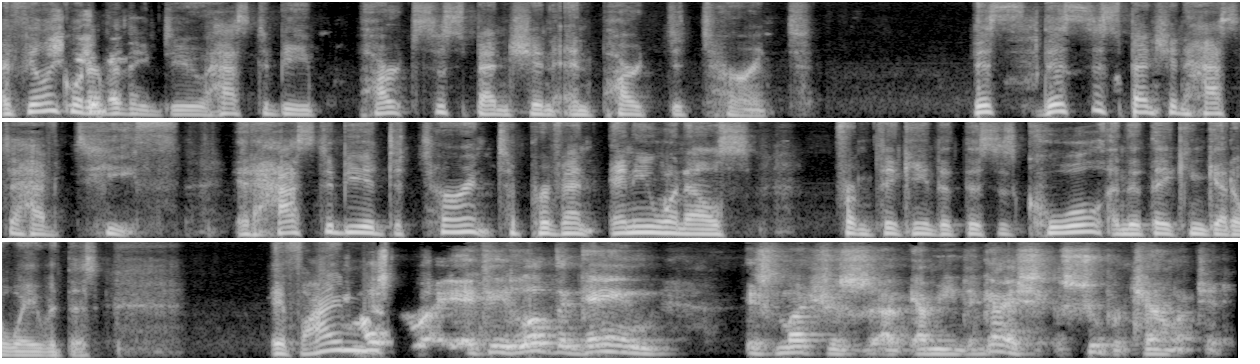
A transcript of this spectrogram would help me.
I feel like whatever they do has to be part suspension and part deterrent. This this suspension has to have teeth. It has to be a deterrent to prevent anyone else from thinking that this is cool and that they can get away with this. If I'm if he loved the game as much as I mean, the guy's super talented.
